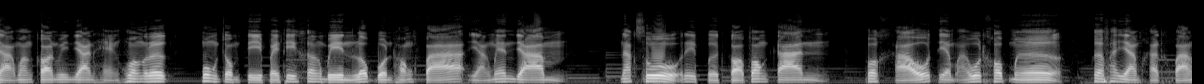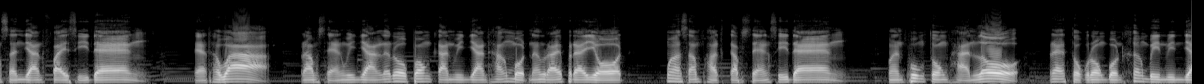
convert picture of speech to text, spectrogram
จากมังกรวิญญาณแห่งห้วงลึก มุ่งโจมตีไปที่เครื่องบินลบบนท้องฟ้าอย่างแม่นยำ นักสู้รีบเปิดเกราะป้องกัน พวกเขาเตรียมอาวุธครบมือ เพื่อพยายามขัดขวางสัญญาณไฟสีแดง แต่ทว่ารำแสงวิญญาณและโล่ป้องกันวิญญาณทั้งหมดนั้นไร้ประโยชน์ เมื่อสัมผัสกับแสงสีแดง มันพุ่งตรงผ่านโล่และตกลงบนเครื่องบินวิญญ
